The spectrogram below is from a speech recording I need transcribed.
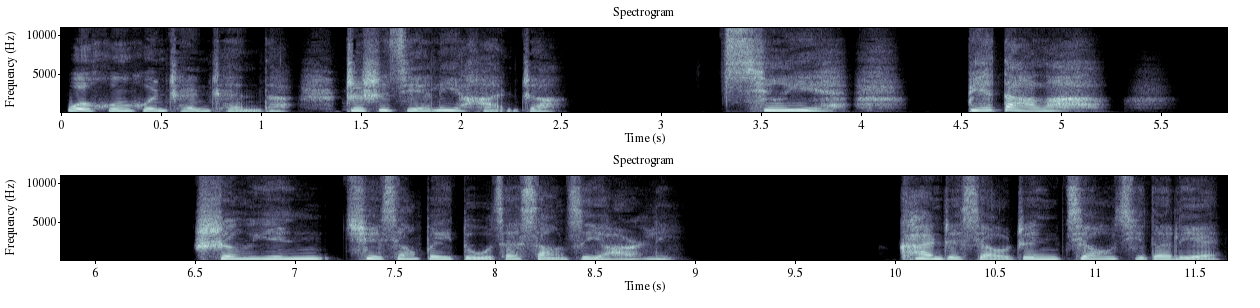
我昏昏沉沉的，只是竭力喊着：“青意，别打了！”声音却像被堵在嗓子眼里。看着小珍焦急的脸，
